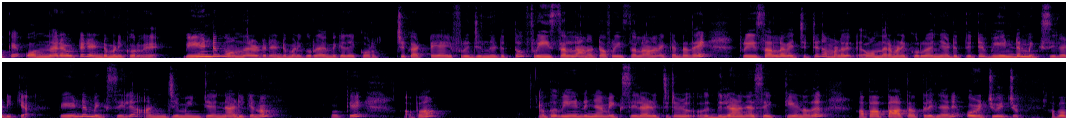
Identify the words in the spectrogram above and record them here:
ഓക്കെ ഒന്നര തൊട്ട് രണ്ട് മണിക്കൂർ വരെ. വീണ്ടും ഒന്നര തൊട്ട് രണ്ട് മണിക്കൂർ കഴിയുമ്പോൾ അതായത് കുറച്ച് കട്ടയായി ഫ്രിഡ്ജിൽ നിന്ന് എടുത്തു. ഫ്രീസറിലാണ് കേട്ടോ ഫ്രീസറിലാണ് വെക്കേണ്ടത്. ഫ്രീസറിൽ വെച്ചിട്ട് നമ്മൾ ഒന്നര മണിക്കൂർ കഴിഞ്ഞ് എടുത്തിട്ട് വീണ്ടും മിക്സിയിൽ അടിക്കുക വീണ്ടും മിക്സിയിൽ അഞ്ച് മിനിറ്റ് തന്നെ അടിക്കണം. ഓക്കെ അപ്പോൾ അപ്പോൾ വീണ്ടും ഞാൻ മിക്സിയിൽ അടിച്ചിട്ട് ഒരു ഇതിലാണ് ഞാൻ സെറ്റ് ചെയ്യണത്. അപ്പോൾ ആ പാത്രത്തിൽ ഞാൻ ഒഴിച്ചു വെച്ചു. അപ്പോൾ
